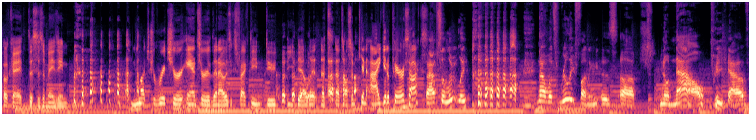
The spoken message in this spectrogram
okay. This is amazing. Much richer answer than I was expecting, dude. You nailed it. That's that's awesome. Can I get a pair of socks? Absolutely. now, what's really funny is, uh, you know, now we have,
